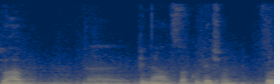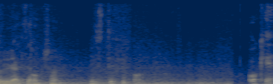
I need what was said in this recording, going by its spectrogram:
to have uh, penile circulation. So erectile function is difficult. Okay,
